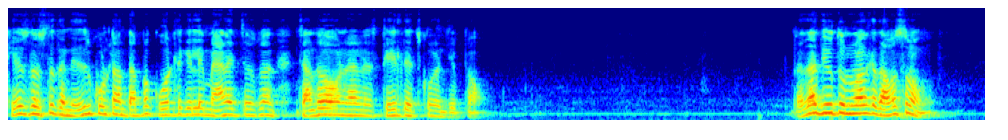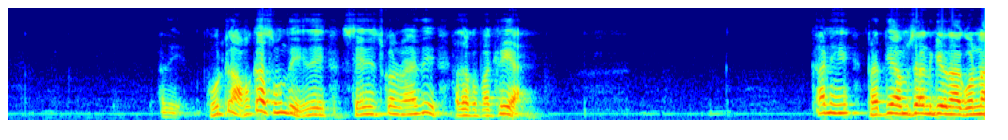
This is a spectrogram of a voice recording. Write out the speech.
కేసులు వస్తే దాన్ని ఎదుర్కొంటాను తప్ప కోర్టుకి వెళ్ళి మేనేజ్ చేసుకొని చంద్రబాబు నాయుడు స్టేట్ తెచ్చుకోవాలని చెప్పాం. ప్రజా జీవితం ఉన్న వాళ్ళకి అది అవసరం. అది కోర్టులో అవకాశం ఉంది. ఇది స్టే తెచ్చుకోవడం అనేది అదొక ప్రక్రియ. కానీ ప్రతి అంశానికి నాకున్న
